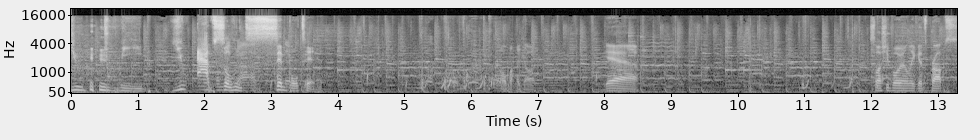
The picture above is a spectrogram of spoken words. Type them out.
You dweeb. You absolute oh God. simpleton. Oh my god. Yeah. Slushy boy only gets props.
